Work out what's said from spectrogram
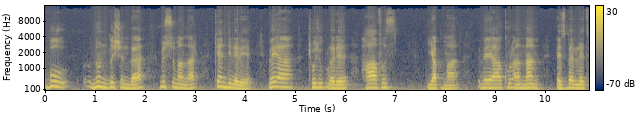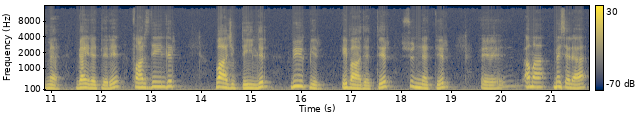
Bunun dışında Müslümanlar kendileri veya çocukları hafız yapma veya Kur'an'dan ezberletme gayretleri farz değildir, vacip değildir. Büyük bir ibadettir, sünnettir. Ee, ama mesela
